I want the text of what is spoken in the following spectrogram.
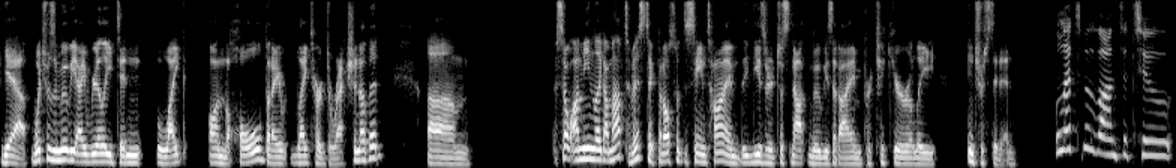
Yeah, which was a movie I really didn't like on the whole, but I liked her direction of it. Um, so I mean, like I'm optimistic, but also at the same time, these are just not movies that I'm particularly interested in. Well, let's move on to two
